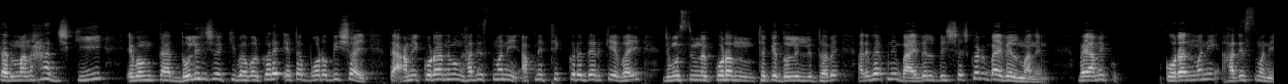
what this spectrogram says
তার মানহাজ কি এবং তার দলিল হিসেবে কি ব্যবহার করে, এটা বড় বিষয়। তা আমি কোরআন এবং হাদিস মানি। আপনি ঠিক করে দেয় কে ভাই? যে মুসলিমরা কোরআন থেকে দলিল নিতে হবে। আরে ভাই, আপনি বাইবেল বিশ্বাস করেন, বাইবেল মানেন। ভাই, আমি কোরআন মানি, হাদিস মানি,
